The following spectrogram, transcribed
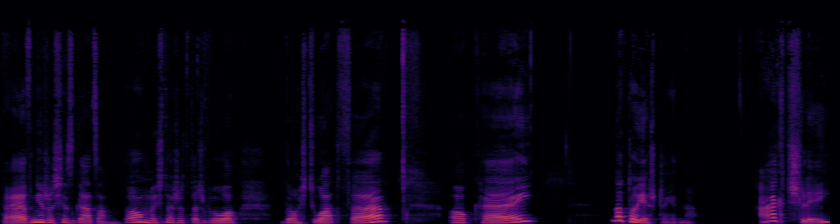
Pewnie, że się zgadzam. To myślę, że też było dość łatwe. Ok. No to jeszcze jedno. Actually,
